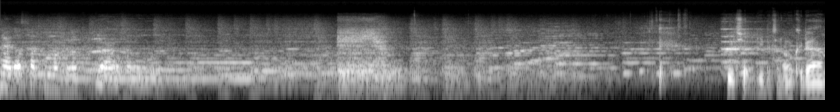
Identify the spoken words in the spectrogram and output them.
Nou, dat gaat makkelijk. Ja, dat gaan we doen. Goed zo, die heb ik dan ook gedaan.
